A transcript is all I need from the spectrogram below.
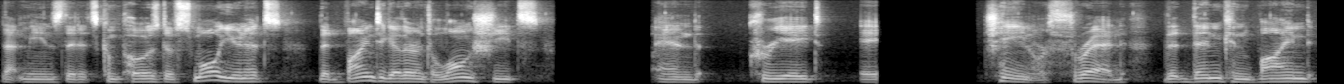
That means that it's composed of small units that bind together into long sheets and create chain or thread that then can bind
